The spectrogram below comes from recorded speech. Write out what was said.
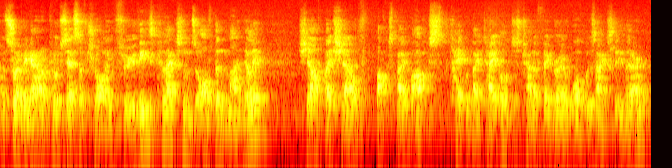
And so I began a process of trawling through these collections, often manually, shelf by shelf, box by box, title by title, just trying to figure out what was actually there.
